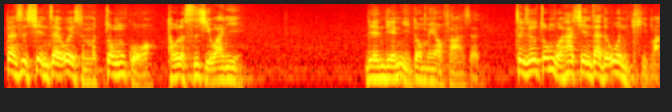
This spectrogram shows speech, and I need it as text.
但是现在为什么中国投了十几万亿，连涟漪都没有发生？这个就是中国它现在的问题嘛。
